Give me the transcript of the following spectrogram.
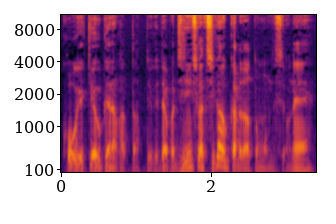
攻撃を受けなかったっていうけど、やっぱ人種が違うからだと思うんですよね。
